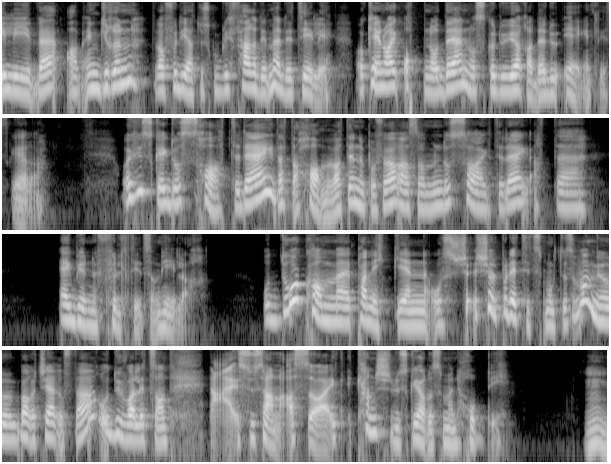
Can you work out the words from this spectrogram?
i livet av en grunn. Det var fordi at du skulle bli ferdig med det tidlig. OK, nå har jeg oppnådd det, nå skal du gjøre det du egentlig skal gjøre. Og jeg husker jeg da sa til deg, dette har vi vært inne på før, altså, men da sa jeg til deg at eh, jeg begynner fulltid som healer. Og da kom eh, panikken, og selv på det tidspunktet så var vi jo bare kjærester, og du var litt sånn Nei, Susanne, altså, kanskje du skal gjøre det som en hobby. Mm.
